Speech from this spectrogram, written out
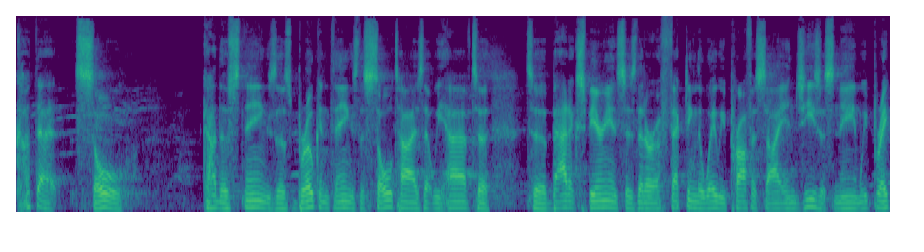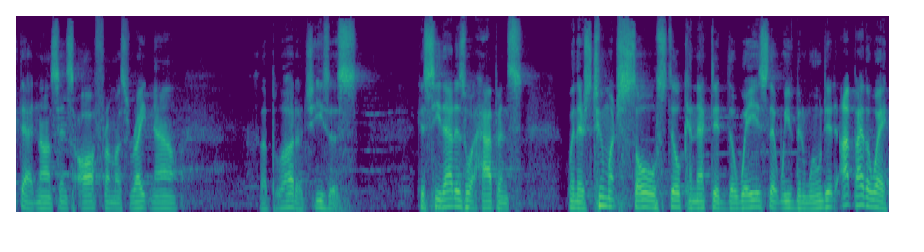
cut that soul. God, those things, those broken things, the soul ties that we have to, to bad experiences that are affecting the way we prophesy. In Jesus' name, we break that nonsense off from us right now. The blood of Jesus. Because, see, that is what happens when there's too much soul still connected, the ways that we've been wounded. I, by the way,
